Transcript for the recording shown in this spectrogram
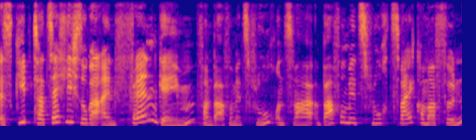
Es gibt tatsächlich sogar ein Fangame von Baphomets Fluch, und zwar Baphomets Fluch 2,5.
